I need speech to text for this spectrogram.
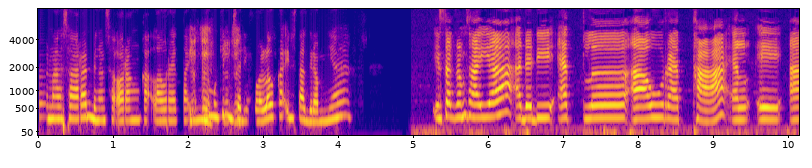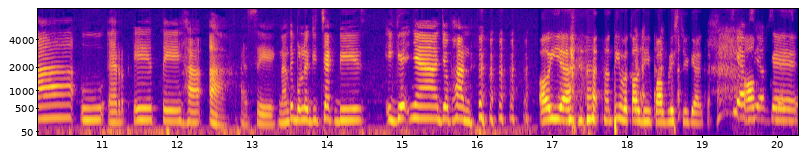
penasaran dengan seorang Kak Laureta ini, mungkin bisa di follow Kak Instagramnya Instagram saya ada di @leaureta L E A U R E T H A. Asik. Nanti boleh dicek di IG-nya Jobhan. oh iya, nanti bakal dipublish juga Kak. Siap, Oke. Siap, siap, siap.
